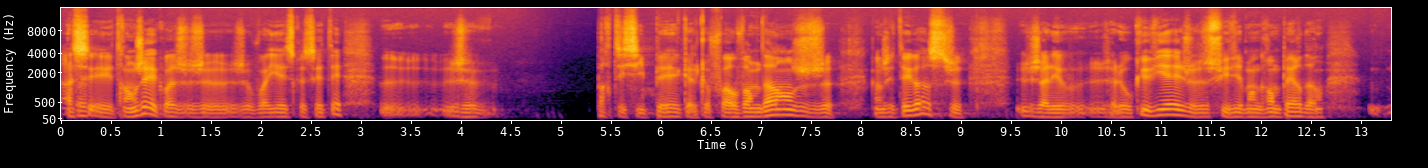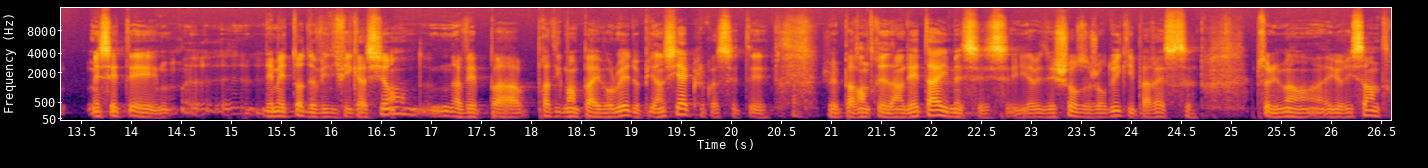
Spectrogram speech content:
assez étranger. Quoi. Je, voyais ce que c'était. je participais quelquefois aux vendanges quand j'étais gosse. J'allais au cuvier, je suivais mon grand-père dans mais c'était euh, les méthodes de vinification n'avaient pas pratiquement pas évolué depuis un siècle. Quoi. C'était, je ne vais pas rentrer dans le détail, mais il y avait des choses aujourd'hui qui paraissent absolument ahurissantes.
